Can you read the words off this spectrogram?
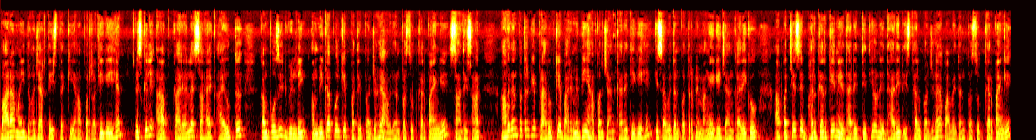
12 मई 2023 तक की यहाँ पर रखी गई है। इसके लिए आप कार्यालय सहायक आयुक्त कंपोजिट बिल्डिंग अंबिकापुर के पते पर जो है आवेदन प्रस्तुत कर पाएँगे। साथ ही साथ, आवेदन पत्र के प्रारूप के बारे में भी यहाँ पर जानकारी दी गई है। इस आवेदन पत्र पर मांगी गई जानकारी को आप अच्छे से भर करके निर्धारित तिथि और निर्धारित स्थल पर जो है आप आवेदन प्रस्तुत कर पाएँगे।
